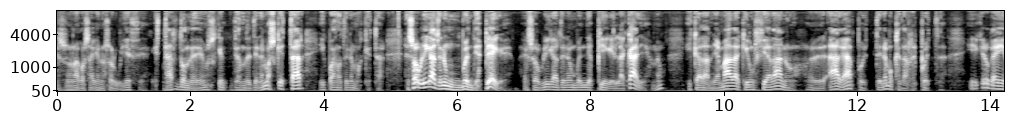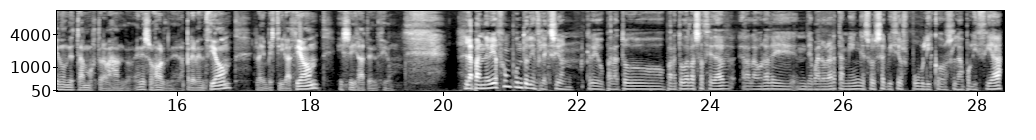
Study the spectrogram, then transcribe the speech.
eso es una cosa que nos orgullece. Estar donde, tenemos que, donde tenemos que estar y cuando tenemos que estar. Eso obliga a tener un buen despliegue. Eso obliga a tener un buen despliegue en la calle. ¿no? Y cada llamada que un ciudadano eh, haga, pues tenemos que dar respuesta. Y creo que ahí es donde estamos trabajando, en esos órdenes. La prevención, la investigación y sí, la atención. La pandemia fue un punto de inflexión, creo, para todo, para toda la sociedad a la hora de valorar también esos servicios públicos. La policía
